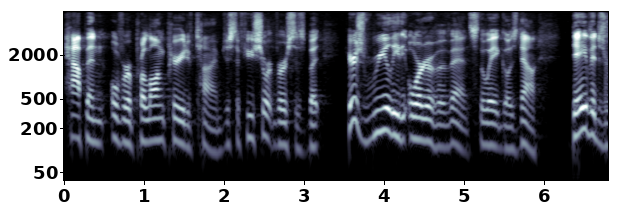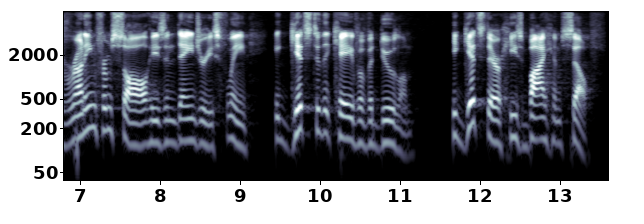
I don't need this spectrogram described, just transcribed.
happen over a prolonged period of time, just a few short verses, but here's really the order of events, the way it goes down. David's running from Saul, he's in danger, he's fleeing. He gets to the cave of Adullam. He gets there, he's by himself.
